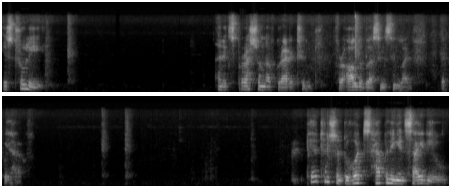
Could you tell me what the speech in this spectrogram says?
is truly an expression of gratitude for all the blessings in life that we have. Pay attention to what's happening inside you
